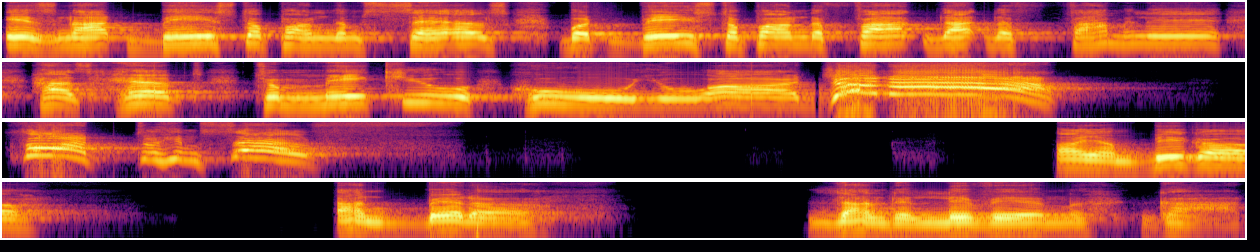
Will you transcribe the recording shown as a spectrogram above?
is not based upon themselves, but based upon the fact that the family has helped to make you who you are. Jonah! Thought to himself, I am bigger and better than the living God.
